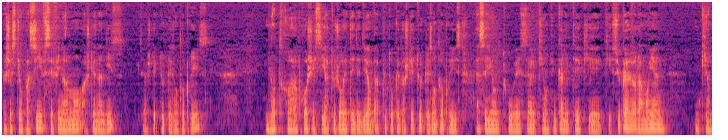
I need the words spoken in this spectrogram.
la gestion passive, c'est finalement acheter un indice, c'est acheter toutes les entreprises. Notre approche ici a toujours été de dire, bah, plutôt que d'acheter toutes les entreprises, essayons de trouver celles qui ont une qualité qui est, qui est supérieure à la moyenne, ou qui ont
